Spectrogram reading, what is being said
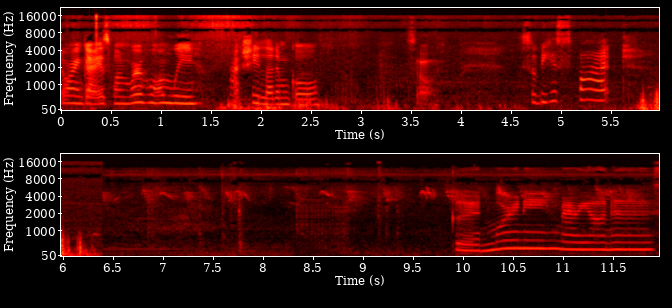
don't worry guys. When we're home we actually let him go. So this will be his spot Good morning, Marianas.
